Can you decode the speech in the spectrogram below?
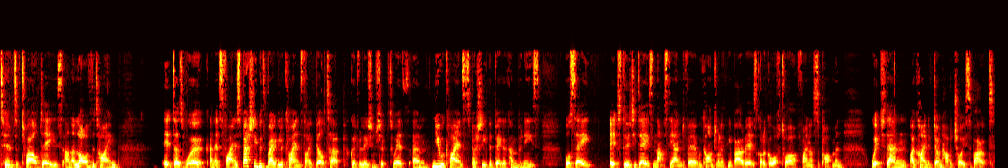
terms of 12 days, and a lot of the time it does work and it's fine, especially with regular clients that I've built up good relationships with. Um, newer clients, especially the bigger companies, will say it's 30 days and that's the end of it. We can't do anything about it. It's got to go off to our finance department, which then I kind of don't have a choice about.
